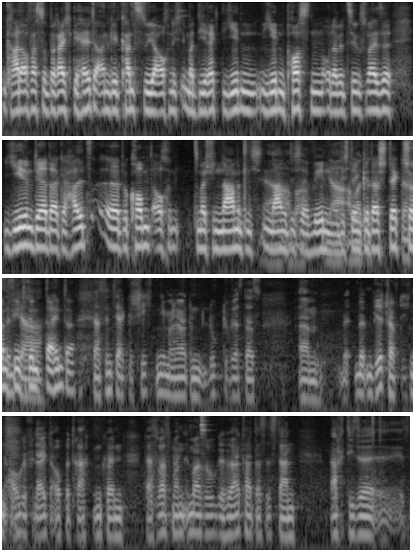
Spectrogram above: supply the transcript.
gerade auch was so Bereich Gehälter angeht, kannst du ja auch nicht immer direkt jeden, jeden Posten oder beziehungsweise jeden, der da Gehalt äh, bekommt, auch zum Beispiel namentlich, ja, namentlich aber, erwähnen. Ja, und ich denke, da steckt schon viel ja, drin dahinter. Das sind ja Geschichten, die man hört. Und Luke, du wirst das ähm, mit, mit einem wirtschaftlichen Auge vielleicht auch betrachten können. Das, was man immer so gehört hat, das ist dann, ach, diese, es,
